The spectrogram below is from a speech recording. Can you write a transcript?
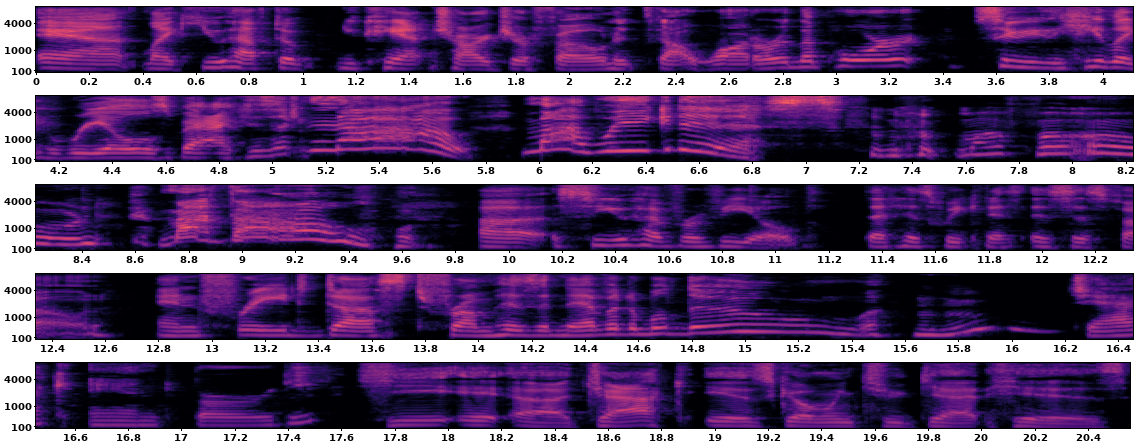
and like you have to you can't charge your phone it's got water in the port so he, he like reels back he's like no my weakness My phone. my phone. Uh, so you have revealed that his weakness is his phone and freed Dust from his inevitable doom. Mhm. Jack and Birdie. He, uh, Jack, is going to get his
